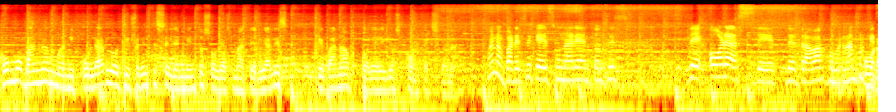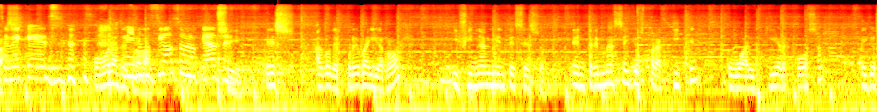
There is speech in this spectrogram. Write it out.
cómo van a manipular los diferentes elementos o los materiales que van a poder ellos confeccionar. Bueno, parece que es un área entonces de horas de, trabajo, ¿verdad? Porque se ve que es horas minucioso lo que hacen. Sí, es algo de prueba y error y finalmente es eso. Entre más ellos practiquen cualquier cosa, ellos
